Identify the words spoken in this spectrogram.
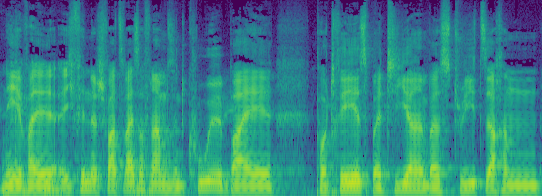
Nee, weil ich finde, Schwarz-Weiß-Aufnahmen sind cool bei Porträts, bei Tieren, bei Street-Sachen.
